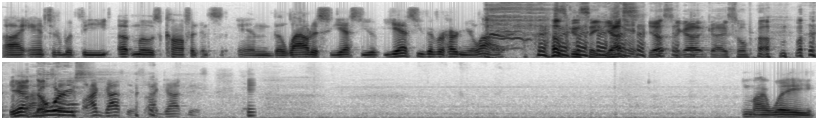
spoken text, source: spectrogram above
I answered with the utmost confidence and the loudest yes you yes you've ever heard in your life. I was gonna say yes, yes, I got it, guys, no problem. Yeah, No so worries. I got this. I got this. My way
